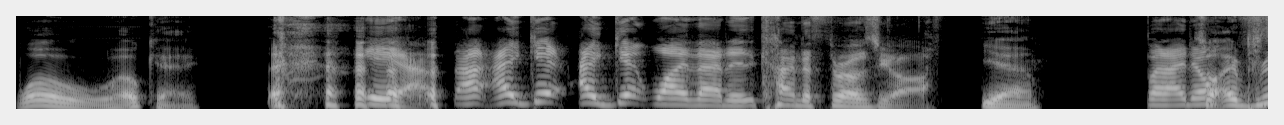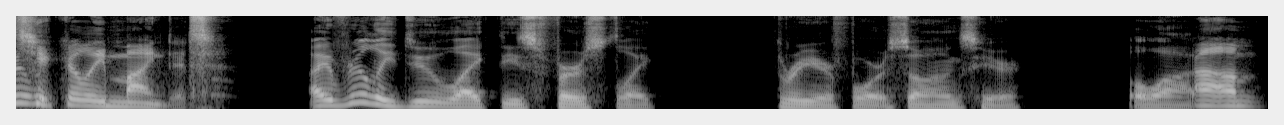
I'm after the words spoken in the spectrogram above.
whoa, okay. Yeah, I, I get I get why that it kind of throws you off, Yeah. but I don't I really- particularly mind it. I really do like these first like three or four songs here a lot. Um,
